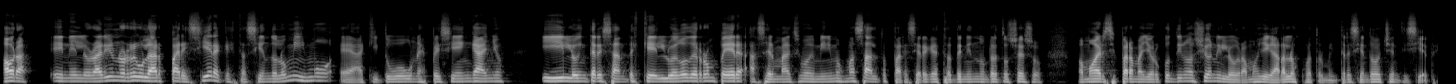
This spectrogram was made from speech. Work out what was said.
Ahora, en el horario no regular pareciera que está haciendo lo mismo, eh, aquí tuvo una especie de engaño y lo interesante es que luego de romper, hacer máximos y mínimos más altos, pareciera que está teniendo un retroceso. Vamos a ver si para mayor continuación y logramos llegar a los 4.387.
